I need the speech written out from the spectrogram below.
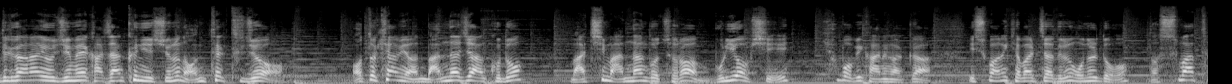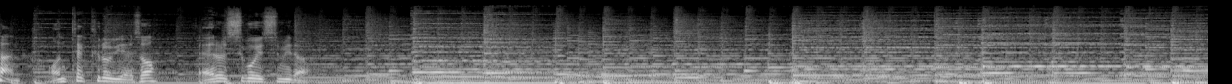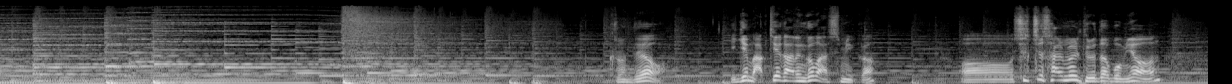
어딜 가나 요즘에 가장 큰 이슈는 언택트죠. 어떻게 하면 만나지 않고도 마치 만난 것처럼 무리 없이 협업이 가능할까? 이 수많은 개발자들은 오늘도 더 스마트한 언택트를 위해서 애를 쓰고 있습니다. 그런데요, 이게 맞게 가는 거 맞습니까? 어, 실제 삶을 들여다보면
